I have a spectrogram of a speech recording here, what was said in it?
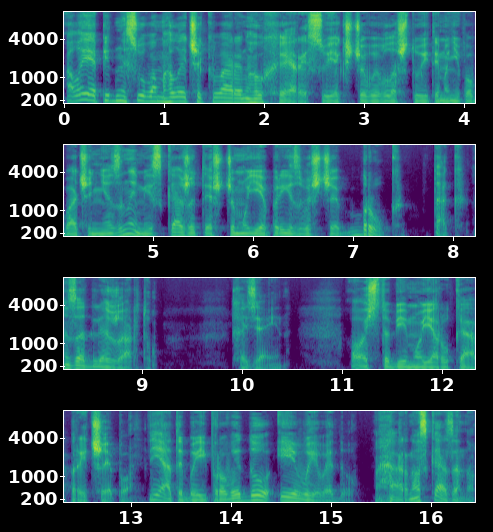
але я піднесу вам глечик вареного Хересу, якщо ви влаштуєте мені побачення з ним і скажете, що моє прізвище Брук, так, задля жарту. Хазяїн. Ось тобі моя рука, причепо. Я тебе і проведу, і виведу. Гарно сказано.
